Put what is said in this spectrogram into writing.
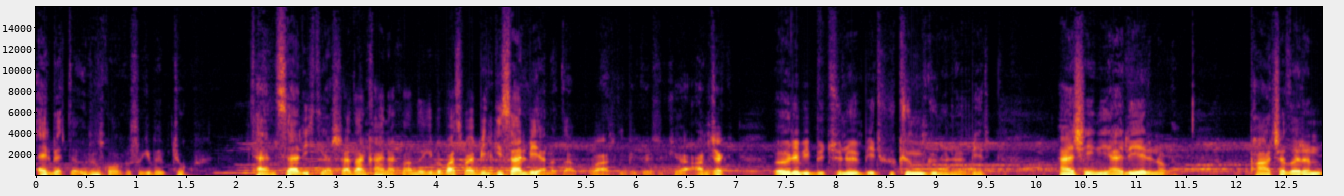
elbette ölüm korkusu gibi çok tensel ihtiyaçlardan kaynaklandığı gibi basma bilgisel bir yanı da var gibi gözüküyor. Ancak öyle bir bütünü, bir hüküm gününü, bir her şeyin yerli yerine parçaların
